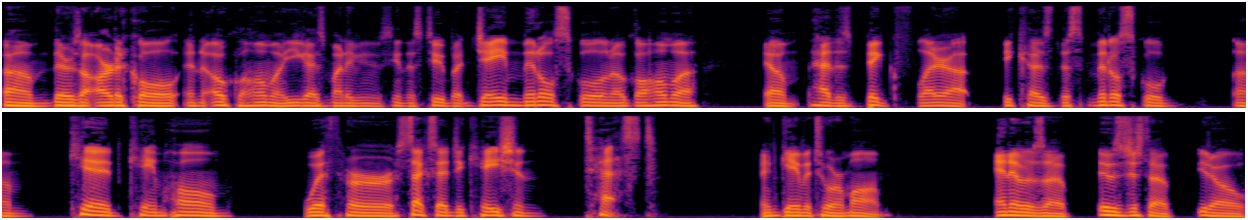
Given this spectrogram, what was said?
um, there's an article in Oklahoma. You guys might have even seen this too, but Jay Middle School in Oklahoma um, had this big flare up because this middle school um, kid came home with her sex education test and gave it to her mom, and it was a it was just a you know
